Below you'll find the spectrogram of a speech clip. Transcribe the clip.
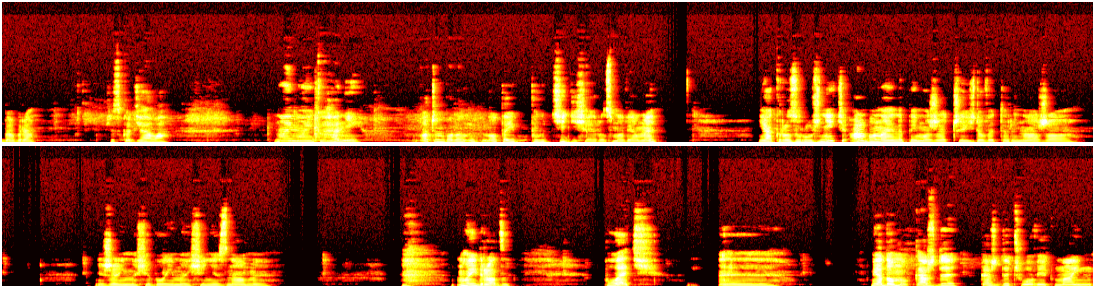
Dobra. Wszystko działa. No i moi kochani, o czym o tej płci dzisiaj rozmawiamy? Jak rozróżnić, albo najlepiej może czy iść do weterynarza, jeżeli my się boimy i się nie znamy. Moi drodzy, płeć. Yy, wiadomo, każdy, każdy człowiek ma in,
